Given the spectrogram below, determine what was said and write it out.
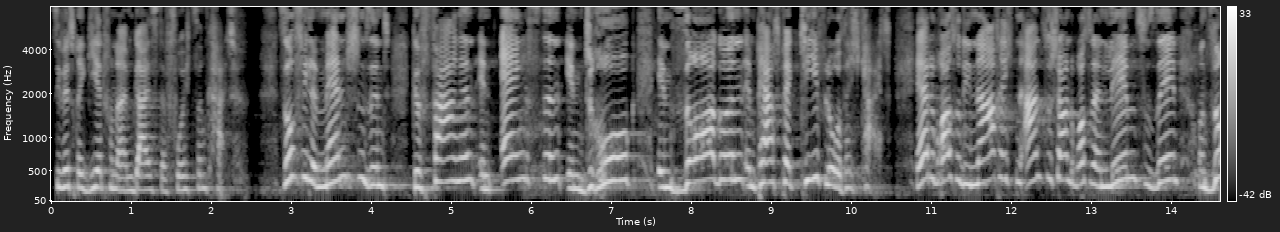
sie wird regiert von einem Geist der Furchtsamkeit. So viele Menschen sind gefangen in Ängsten, in Druck, in Sorgen, in Perspektivlosigkeit. Ja, du brauchst nur die Nachrichten anzuschauen, du brauchst nur dein Leben zu sehen und so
